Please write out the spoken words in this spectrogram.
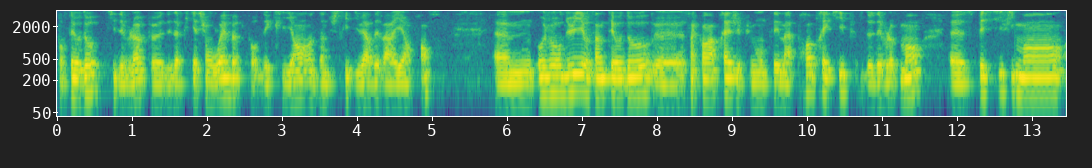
pour Théodo, qui développe euh, des applications web pour des clients d'industries diverses et variées en France. Euh, Aujourd'hui, au sein de Théodo, euh, cinq ans après, j'ai pu monter ma propre équipe de développement, spécifiquement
